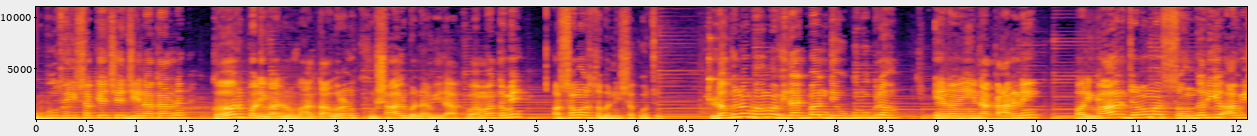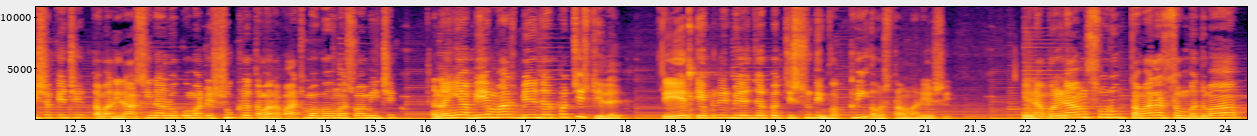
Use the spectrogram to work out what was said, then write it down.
ઊભું થઈ શકે છે, જેના કારણે ઘર પરિવારનું વાતાવરણ ખુશાલ બનાવી રાખવામાં તમે અસમર્થ બની શકો છો. લગ્ન ભાવમાં વિરાજમાન દેવગુરુ ગ્રહ, એના એના કારણે પરિવારજનોમાં સૌંદર્ય આવી શકે છે. તમારી રાશિના લોકો માટે શુક્ર તમારા પાંચમા ભાવમાં સ્વામી છે. અને અહીંયા બે માર્ચ બે હજાર પચીસથી લઈ તેર એપ્રિલ બે હજાર પચીસ સુધી વક્રી અવસ્થામાં રહેશે. એના પરિણામ સ્વરૂપ તમારા સંબંધમાં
